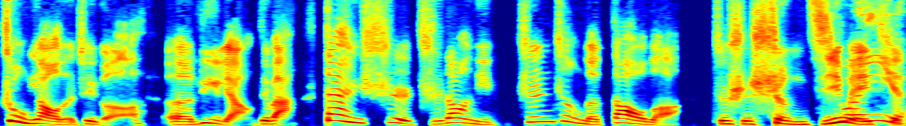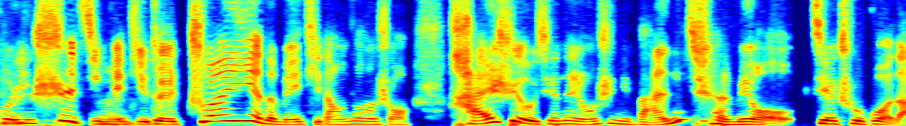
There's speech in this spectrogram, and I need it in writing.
重要的这个呃力量，对吧？但是直到你真正的到了就是省级媒体或者是市级媒体，对专业的媒体当中的时候，还是有些内容是你完全没有接触过的。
